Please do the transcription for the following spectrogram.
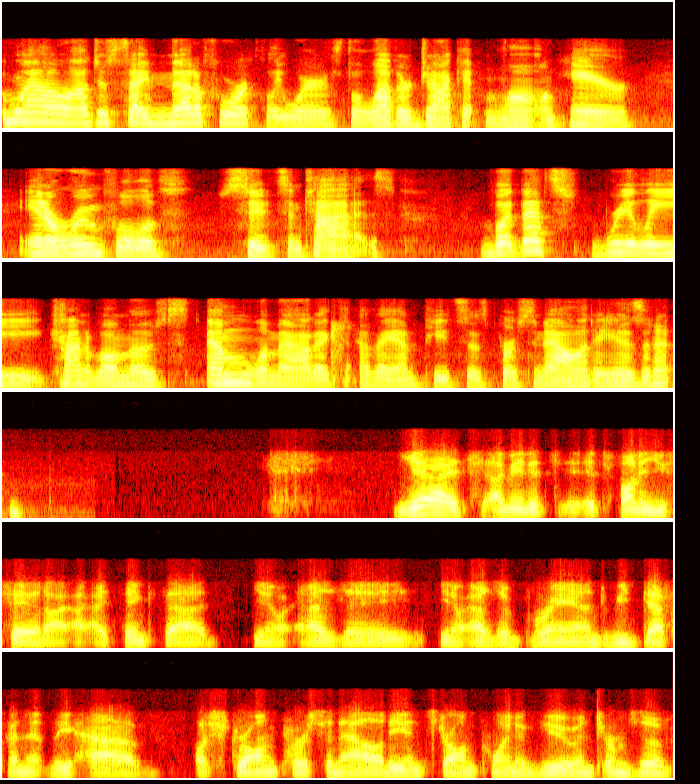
well, I'll just say metaphorically wears the leather jacket and long hair in a room full of suits and ties. But that's really kind of almost emblematic of And Pizza's personality, isn't it? Yeah, it's. I mean, it's it's funny you say that. I I think that you know, as a you know, as a brand, we definitely have a strong personality and strong point of view in terms of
